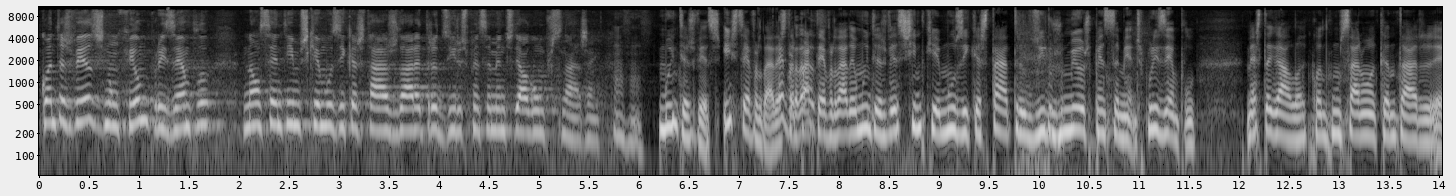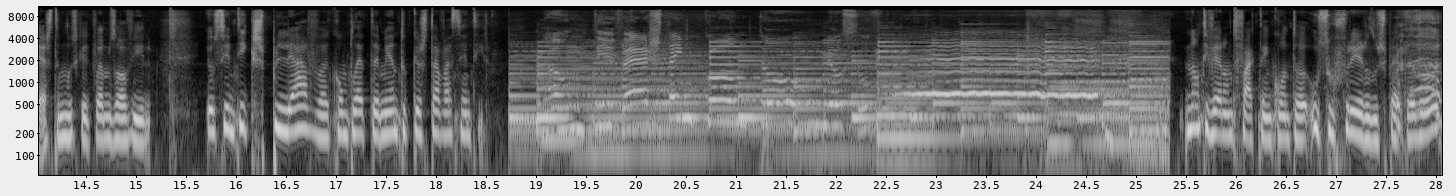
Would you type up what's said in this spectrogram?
Quantas vezes, num filme, por exemplo, não sentimos que a música está a ajudar a traduzir os pensamentos de algum personagem? Muitas vezes. Isto é verdade. Esta verdade. parte é verdade. Eu muitas vezes sinto que a música está a traduzir os meus pensamentos. Por exemplo, nesta gala, quando começaram a cantar esta música que vamos ouvir, eu senti que espelhava completamente o que eu estava a sentir. Não tiveste em conta o meu sofrer. Não tiveram de facto em conta o sofrer do espectador,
